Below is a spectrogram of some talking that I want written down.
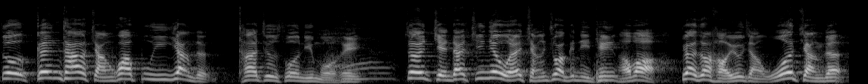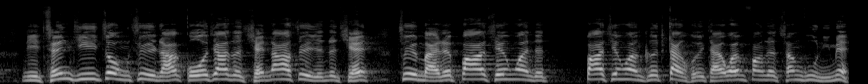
就跟他讲话不一样的，他就说你抹黑。哦这很简单，今天我来讲一句话给你听，好不好？不要说好友讲，我讲的，你陈吉仲去拿国家的钱、纳税人的钱，去买了八千万的八千万颗蛋回台湾，放在仓库里面，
